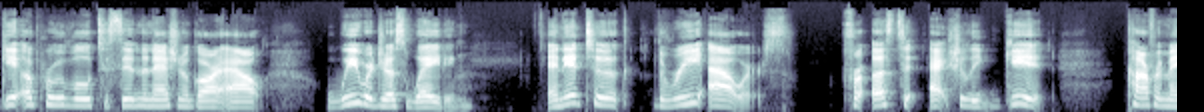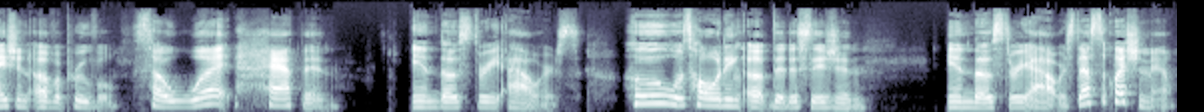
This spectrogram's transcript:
get approval to send the National Guard out. We were just waiting. And it took three hours for us to actually get confirmation of approval. So, what happened in those three hours? Who was holding up the decision in those three hours? That's the question now.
